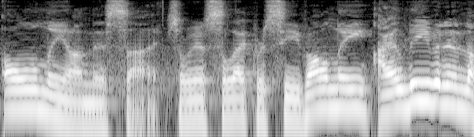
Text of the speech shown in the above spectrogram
only on this side. So we're gonna select receive only. I leave it in the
